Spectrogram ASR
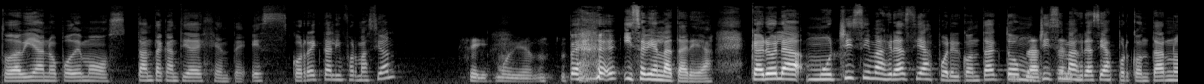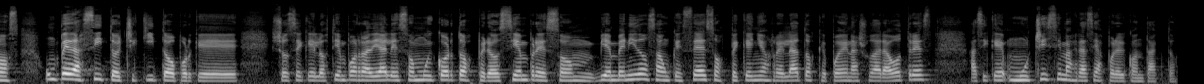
todavía no podemos tanta cantidad de gente. ¿Es correcta la información? Sí, muy bien. Hice bien la tarea. Carola, muchísimas gracias por el contacto, muchísimas gracias por contarnos un pedacito chiquito, porque yo sé que los tiempos radiales son muy cortos, pero siempre son bienvenidos, aunque sea esos pequeños relatos que pueden ayudar a otros. Así que muchísimas gracias por el contacto.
